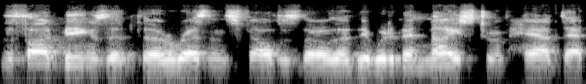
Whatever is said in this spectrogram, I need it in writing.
The thought being is that the residents felt as though that it would have been nice to have had that,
